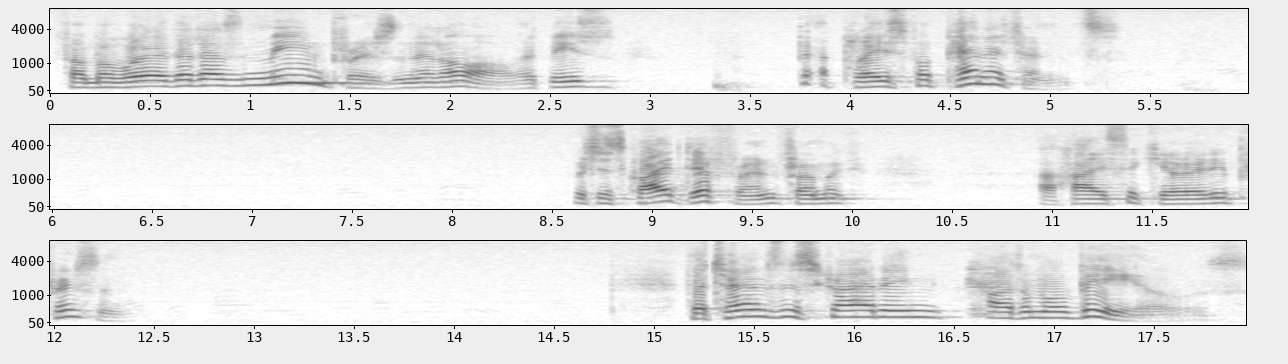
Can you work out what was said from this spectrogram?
from a word that doesn't mean prison at all. It means a place for penitence, which is quite different from a, a high security prison. The terms describing automobiles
